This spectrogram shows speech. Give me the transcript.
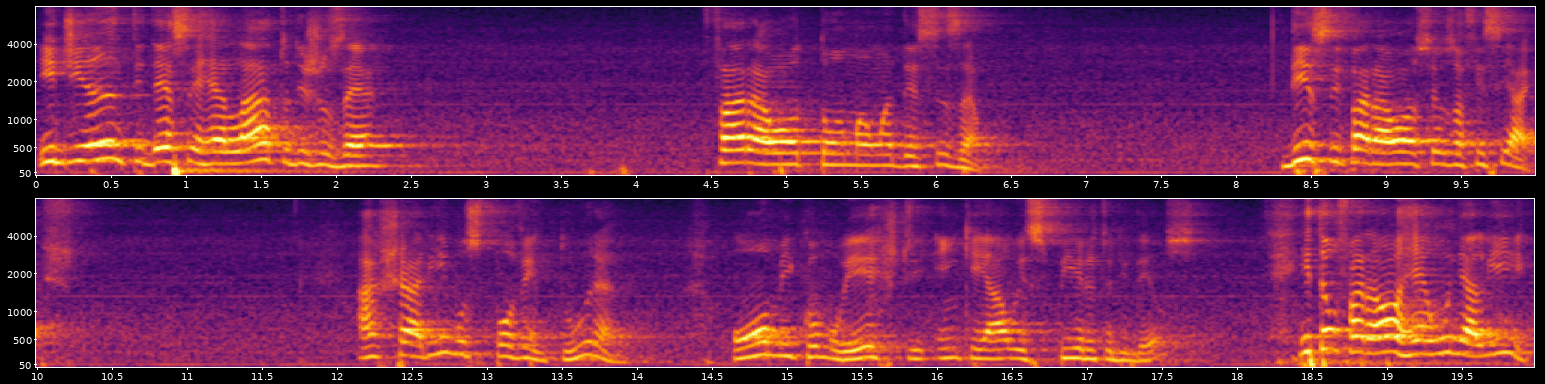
E diante desse relato de José, Faraó toma uma decisão. Disse Faraó aos seus oficiais: Acharíamos porventura homem como este em que há o Espírito de Deus? Então Faraó reúne ali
